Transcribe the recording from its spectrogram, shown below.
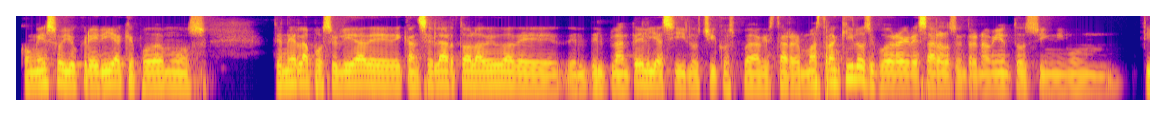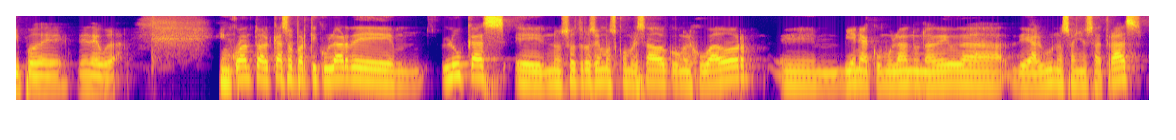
con eso yo creería que podemos tener la posibilidad de, cancelar toda la deuda de, de, del plantel y así los chicos puedan estar más tranquilos y poder regresar a los entrenamientos sin ningún tipo de, deuda. En cuanto al caso particular de mm, Lucas, eh, nosotros hemos conversado con el jugador, eh, viene acumulando una deuda de algunos años atrás,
